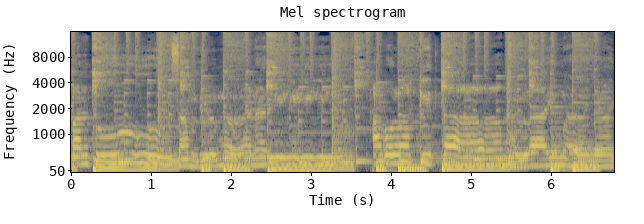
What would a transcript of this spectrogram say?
pantun sambil menari. Abolah kita mulai menyanyi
